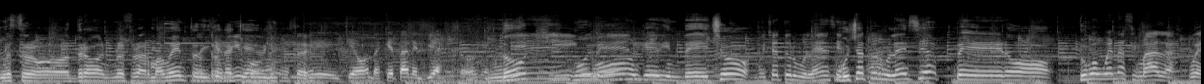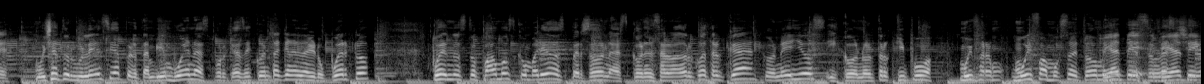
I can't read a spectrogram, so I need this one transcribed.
nuestro dron, nuestro armamento, Nuestro dijera amigo, Kevin. ¿Qué onda? ¿Qué tal el viaje? No, Bien, muy bien. Kevin. De hecho, Mucha turbulencia. mucha turbulencia, pero tuvo buenas y malas, pues. Mucha turbulencia, pero también buenas, porque haz de cuenta que en el aeropuerto, pues nos topamos con varias personas, con El Salvador 4K, con ellos y con otro equipo muy, fam- muy famoso de todo México, Fíjate, que fíjate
